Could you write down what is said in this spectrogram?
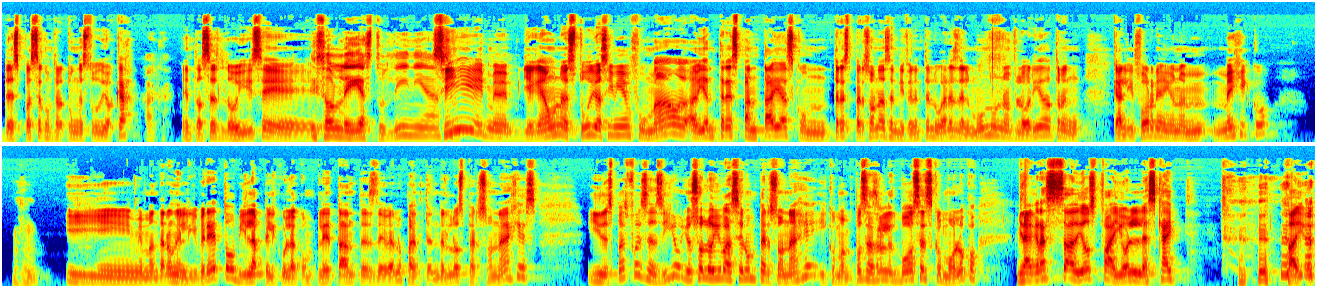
después se contrató un estudio acá. acá. Entonces lo hice... Y solo leías tus líneas. Sí, me llegué a un estudio así bien fumado. Habían tres pantallas con tres personas en diferentes lugares del mundo, uno en Florida, otro en California y uno en México. Ujú. Y me mandaron el libreto, vi la película completa antes de verlo para entender los personajes. Y después fue sencillo, yo solo iba a hacer un personaje y como me puse a hacerles voces como loco. Mira, gracias a Dios falló el Skype. Falló-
